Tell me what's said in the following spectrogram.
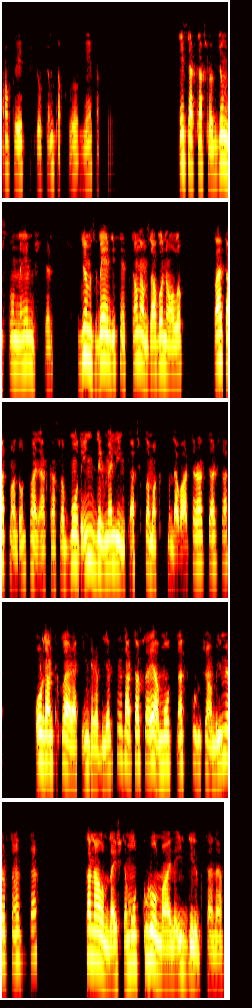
Aklı 74'te mi takılıyor? Niye takılıyor? Neyse arkadaşlar videomuz sonuna gelmiştir. Videomuzu beğendiyseniz kanalımıza abone olup like atmayı unutmayın arkadaşlar. Bu modu indirme linki açıklama kısmında vardır arkadaşlar. Oradan tıklayarak indirebilirsiniz arkadaşlar. Ya mod nasıl kuracağımı bilmiyorsanız da kanalımda işte mod kurulma ile ilgili bir tane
